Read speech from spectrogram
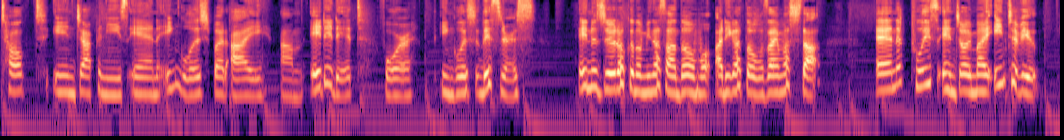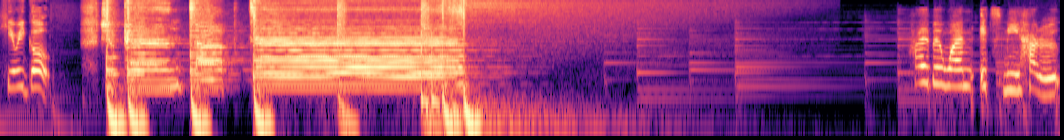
talked in Japanese and English, but I um, edited it for English listeners. N16 の皆さんどうもありがとうございました。And please enjoy my interview. Here we go. Japan Top 10. Hi everyone, it's me Haru.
